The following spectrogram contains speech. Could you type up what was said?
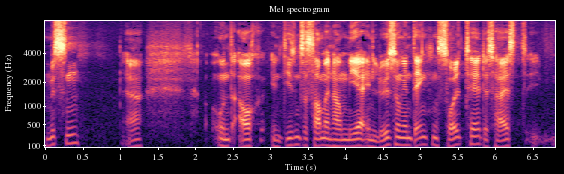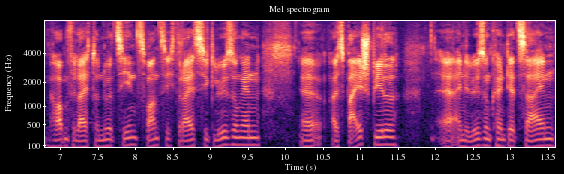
müssen. Ja, und auch in diesem Zusammenhang mehr in Lösungen denken sollte. Das heißt, wir haben vielleicht nur 10, 20, 30 Lösungen. Äh, als Beispiel, äh, eine Lösung könnte jetzt sein,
